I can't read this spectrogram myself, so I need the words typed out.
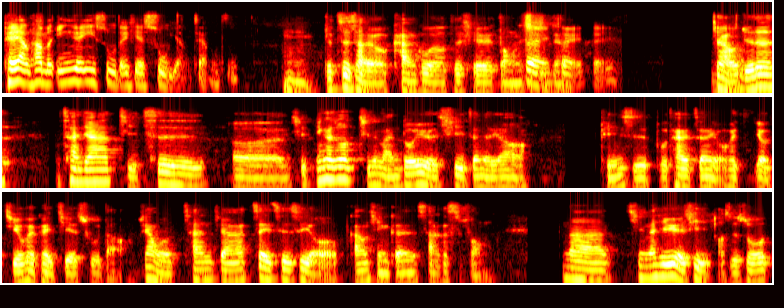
培养他们音乐艺术的一些素养，这样子。嗯，就至少有看过这些东西，对对对。对啊，我觉得参加几次，呃，其应该说其实蛮多乐器，真的要平时不太真有会有机会可以接触到。像我参加这次是有钢琴跟萨克斯风，那其实那些乐器，老实说，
